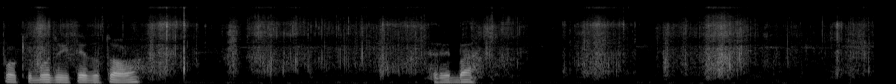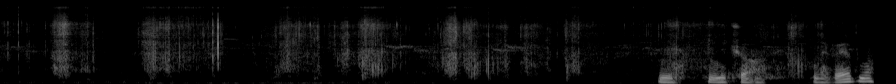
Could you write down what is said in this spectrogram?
Поки буду йти до того гриба. Ні, нічого не видно.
